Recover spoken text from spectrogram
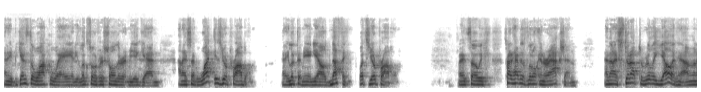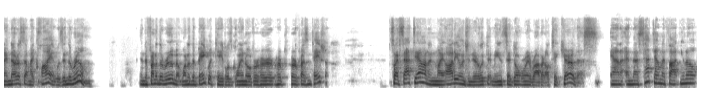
And he begins to walk away, and he looks over his shoulder at me again. And I said, "What is your problem?" And he looked at me and yelled, "Nothing. What's your problem?" Right. So we started having this little interaction. And then I stood up to really yell at him, and I noticed that my client was in the room, in the front of the room at one of the banquet tables going over her, her, her presentation. So I sat down, and my audio engineer looked at me and said, Don't worry, Robert, I'll take care of this. And, and I sat down and I thought, you know,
